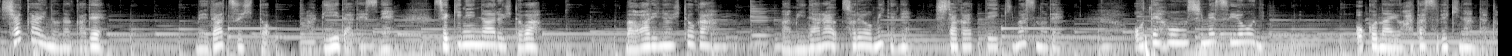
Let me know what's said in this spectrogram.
社会の中で目立つ人リーダーですね。責任のある人は周りの人が、まあ、見習うそれを見てね従っていきますのでお手本を示すように行いを果たすべきなんだと、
